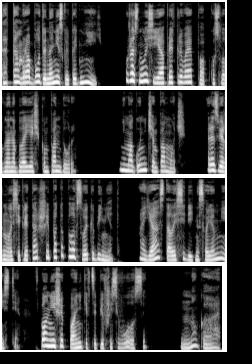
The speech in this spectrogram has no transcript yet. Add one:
«Да там работы на несколько дней. Ужаснулась я, приоткрывая папку, словно она была ящиком Пандоры. «Не могу ничем помочь». Развернула секретарша и потопала в свой кабинет. А я осталась сидеть на своем месте, в полнейшей панике вцепившись в волосы. «Ну, гад,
